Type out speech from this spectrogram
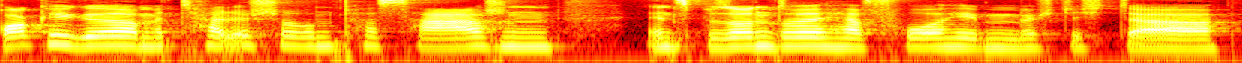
rockiger, metallischeren Passagen. Insbesondere hervorheben möchte ich da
